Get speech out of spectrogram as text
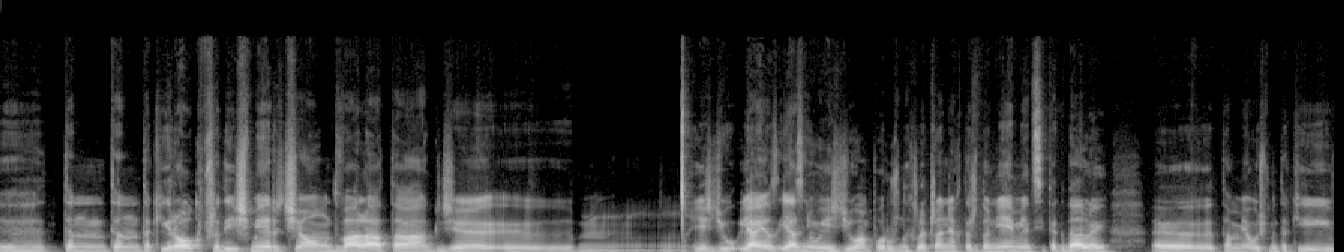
y, ten, ten taki rok przed jej śmiercią, dwa lata, gdzie y, mm, jeździł, ja, ja z nią jeździłam po różnych leczeniach też do Niemiec i tak dalej. E, Tam miałyśmy taki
